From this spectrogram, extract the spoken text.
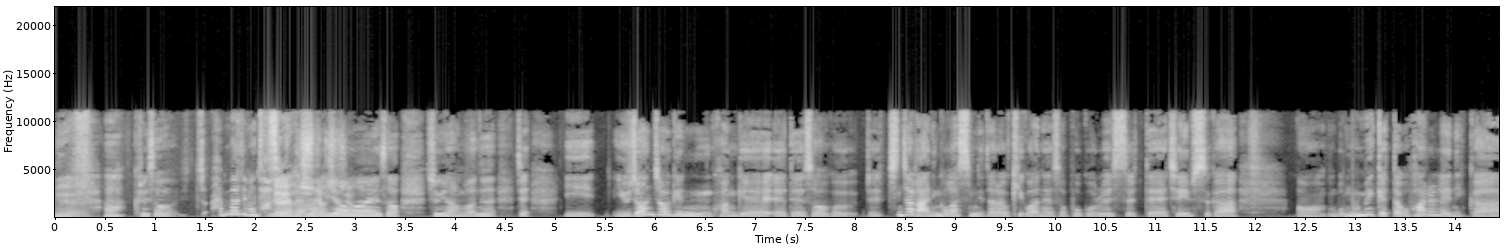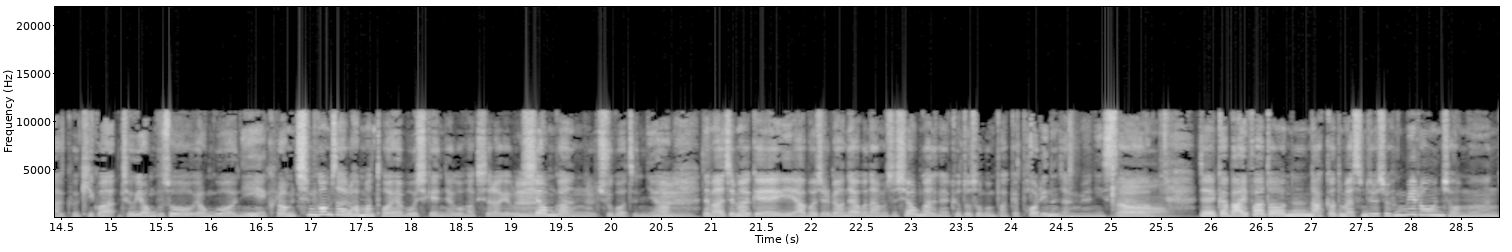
예. 아, 그래서 저- 한마디만 더 네, 드린다면 하시죠, 이. 영화에서 중요한 거는 이제 이 유전적인 관계에 대해서 그 이제 친자가 아닌 것 같습니다라고 기관에서 보고를 했을 때 제임스가 어, 뭐못 믿겠다고 화를 내니까 그 기관, 저 연구소 연구원이 그러면 침 검사를 한번 더 해보시겠냐고 확실하게 음. 시험관을 주거든요. 음. 근데 마지막에 이 아버지를 면회하고 나면서 시험관을 그냥 교도소 문 밖에 버리는 장면이 있어요. 어. 이제 그러니까 My Father는 아까도 말씀드렸지만 흥미로운 점은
